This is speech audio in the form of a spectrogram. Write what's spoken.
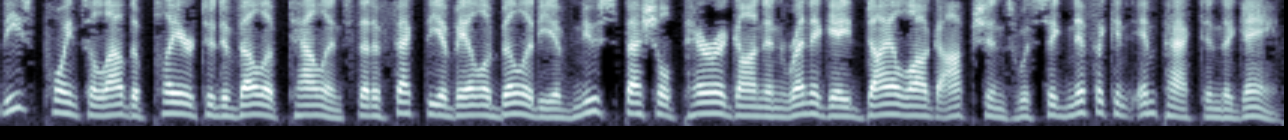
These points allow the player to develop talents that affect the availability of new special Paragon and Renegade dialogue options with significant impact in the game.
